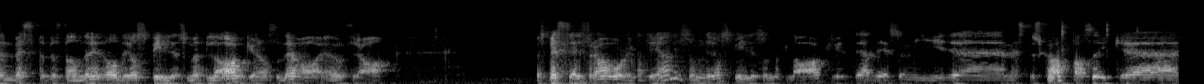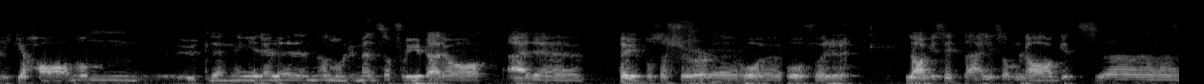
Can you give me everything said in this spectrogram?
den beste bestandig. Og det å spille som et lag, altså det har jeg jo fra Spesielt fra Vålerenga-tida. Liksom det å spille som et lag, det er det som gir eh, mesterskap. Altså ikke, ikke ha noen utlendinger eller noen nordmenn som flyr der og er uh, høye på seg sjøl uh, overfor laget sitt. Det er liksom lagets, uh,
